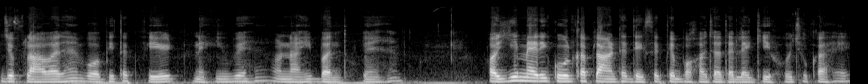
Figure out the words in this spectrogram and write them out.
जो फ्लावर हैं वो अभी तक फेड नहीं हुए हैं और ना ही बंद हुए हैं। और ये मैरी गोल्ड का प्लांट है, देख सकते हैं, बहुत ज़्यादा लेगी हो चुका है।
